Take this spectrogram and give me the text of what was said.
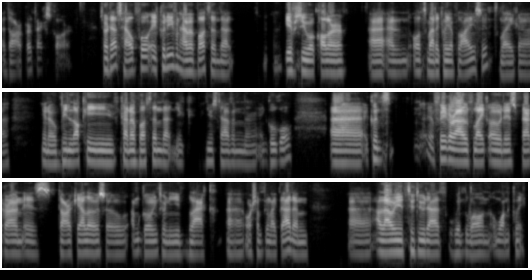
a darker text color. So that's helpful. It could even have a button that gives you a color uh, and automatically applies it, like uh, you know be lucky kind of button that you used to have in, uh, in Google. Uh, it could figure out like oh this background is dark yellow, so I'm going to need black uh, or something like that, and uh, allow you to do that with one one click.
